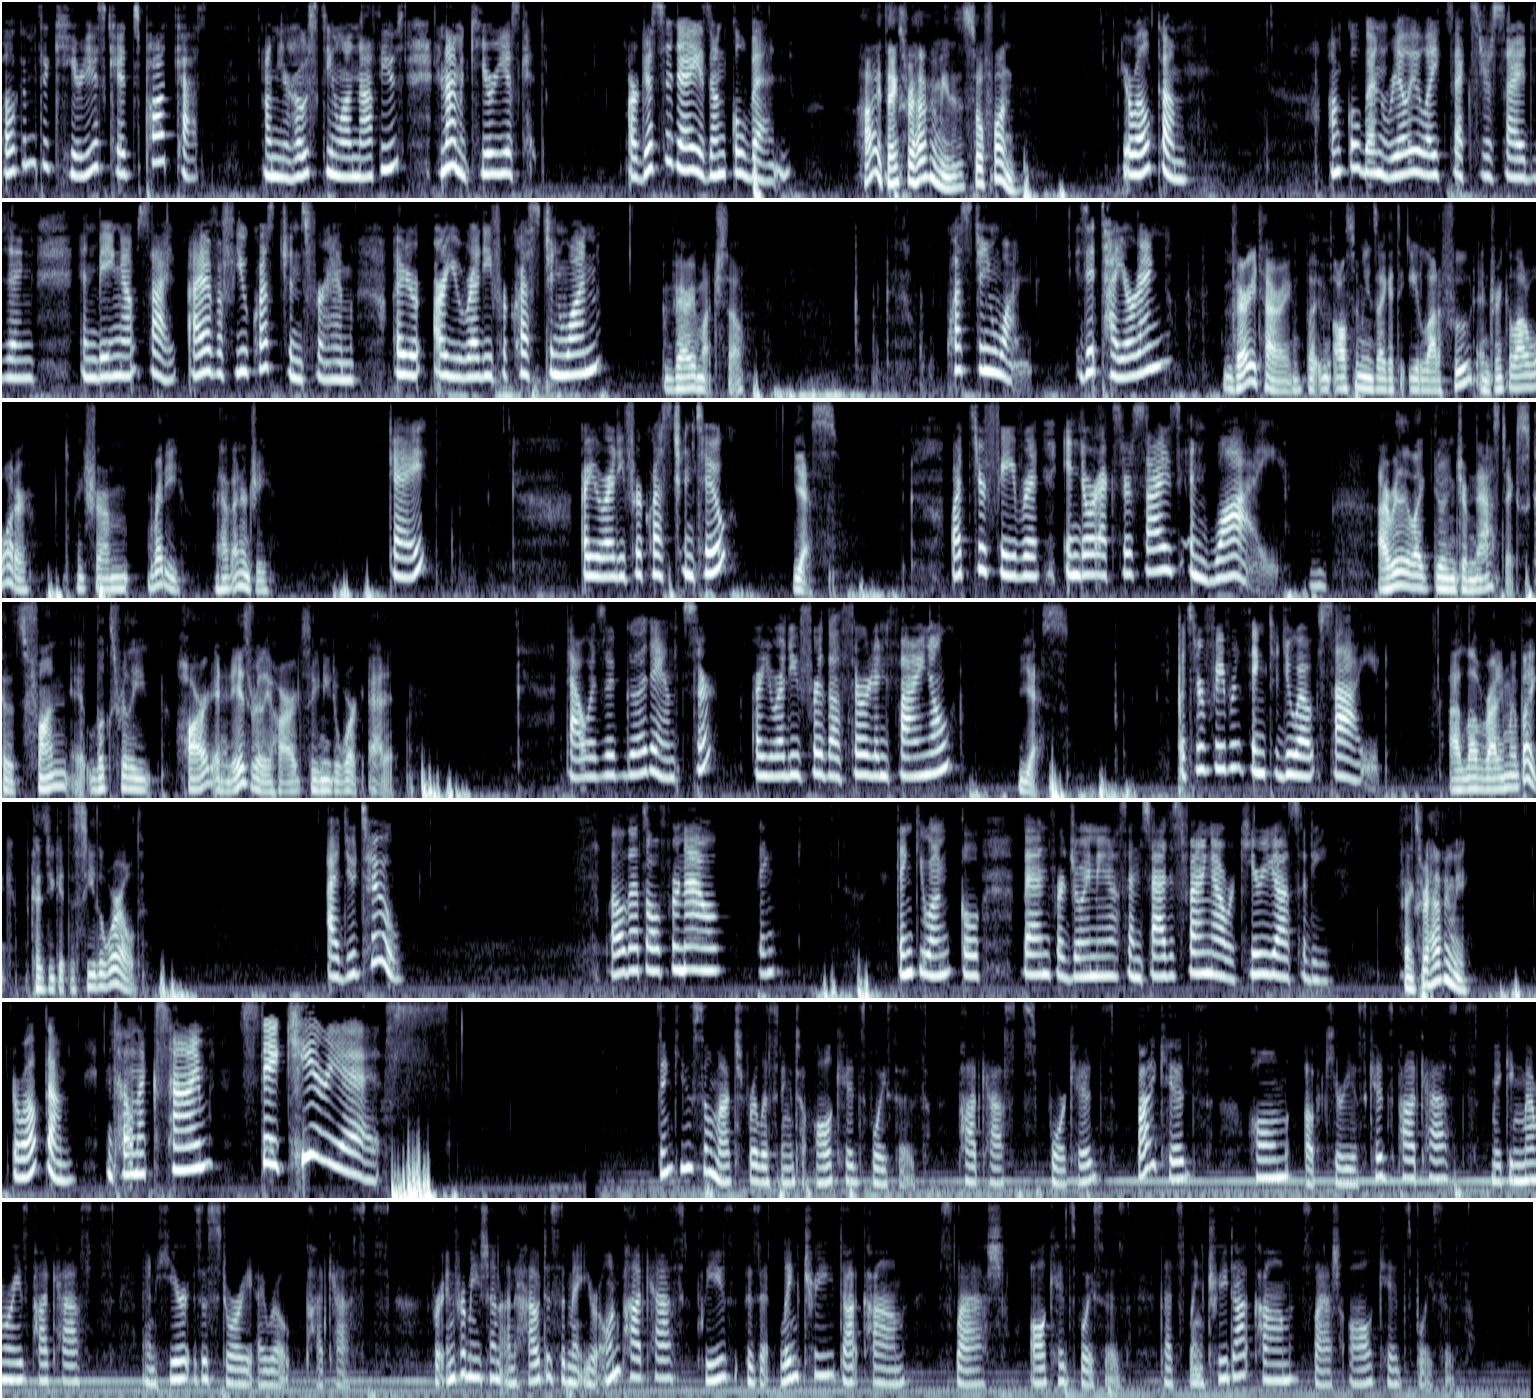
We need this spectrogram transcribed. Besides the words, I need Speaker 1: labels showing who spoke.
Speaker 1: Welcome to Curious Kids Podcast. I'm your host, Elon Matthews, and I'm a curious kid. Our guest today is Uncle Ben.
Speaker 2: Hi, thanks for having me. This is so fun.
Speaker 1: You're welcome. Uncle Ben really likes exercising and being outside. I have a few questions for him. Are you, are you ready for question one?
Speaker 2: Very much so.
Speaker 1: Question one Is it tiring?
Speaker 2: Very tiring, but it also means I get to eat a lot of food and drink a lot of water to make sure I'm ready and have energy.
Speaker 1: Okay. Are you ready for question two?
Speaker 2: Yes.
Speaker 1: What's your favorite indoor exercise and why?
Speaker 2: I really like doing gymnastics because it's fun, it looks really hard, and it is really hard, so you need to work at it.
Speaker 1: That was a good answer. Are you ready for the third and final?
Speaker 2: Yes.
Speaker 1: What's your favorite thing to do outside?
Speaker 2: I love riding my bike because you get to see the world.
Speaker 1: I do too. Well, that's all for now. Thank Thank you, Uncle Ben, for joining us and satisfying our curiosity.
Speaker 2: Thanks for having me.
Speaker 1: You're welcome. Until next time, stay curious.
Speaker 3: Thank you so much for listening to All Kids Voices, podcasts for kids, by kids, home of Curious Kids podcasts, Making Memories podcasts, and Here is a Story I Wrote podcasts. For information on how to submit your own podcast, please visit linktree.com slash allkidsvoices. That's linktree.com slash allkidsvoices.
